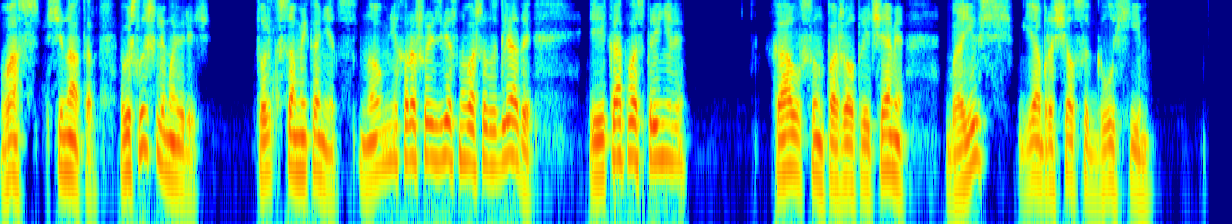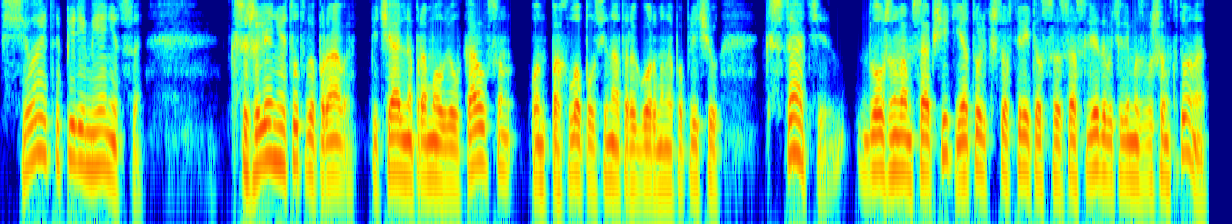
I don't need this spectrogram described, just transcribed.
«Вас, сенатор, вы слышали мою речь?» «Только самый конец. Но мне хорошо известны ваши взгляды. И как вас приняли?» Карлсон пожал плечами — Боюсь, я обращался к глухим. Все это переменится. К сожалению, тут вы правы, печально промолвил Карлсон. Он похлопал сенатора Гормана по плечу. Кстати, должен вам сообщить, я только что встретился со следователем из Вашингтона.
